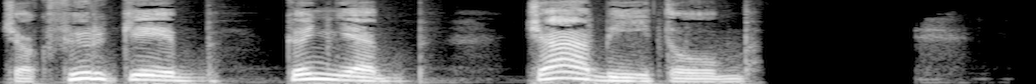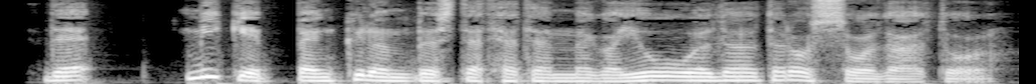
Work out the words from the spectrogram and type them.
Csak fürkébb, könnyebb, csábítóbb. De miképpen különböztethetem meg a jó oldalt a rossz oldaltól?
